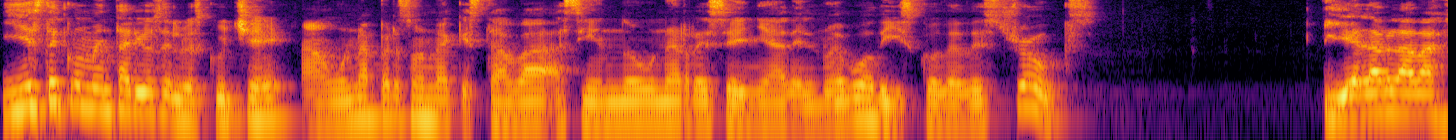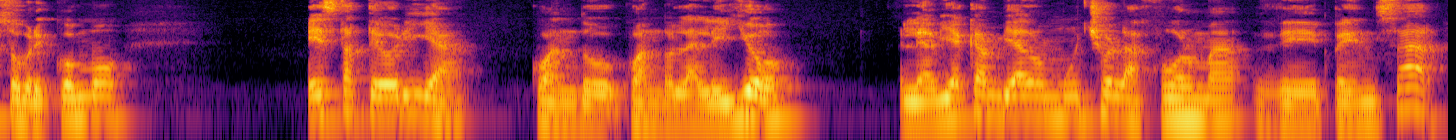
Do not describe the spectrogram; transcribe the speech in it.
Y este comentario se lo escuché a una persona que estaba haciendo una reseña del nuevo disco de The Strokes. Y él hablaba sobre cómo esta teoría, cuando, cuando la leyó, le había cambiado mucho la forma de pensar,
